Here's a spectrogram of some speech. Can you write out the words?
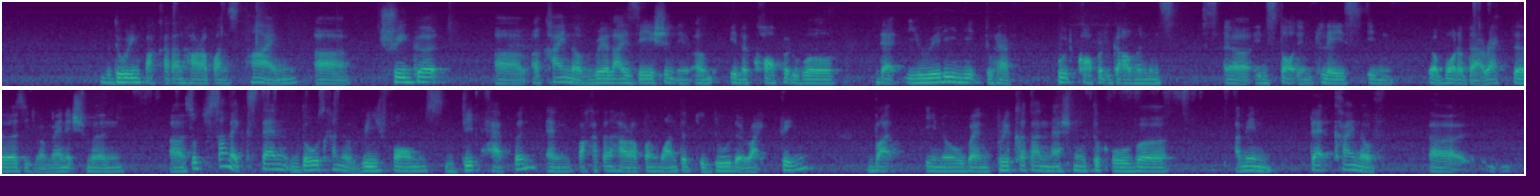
during Pakatan Harapan's time, uh, triggered uh, a kind of realization in, uh, in the corporate world that you really need to have good corporate governance uh, installed in place in your board of directors, in your management. Uh, so to some extent, those kind of reforms did happen, and Pakatan Harapan wanted to do the right thing. But you know, when Perikatan Nasional took over, I mean, that kind of uh,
